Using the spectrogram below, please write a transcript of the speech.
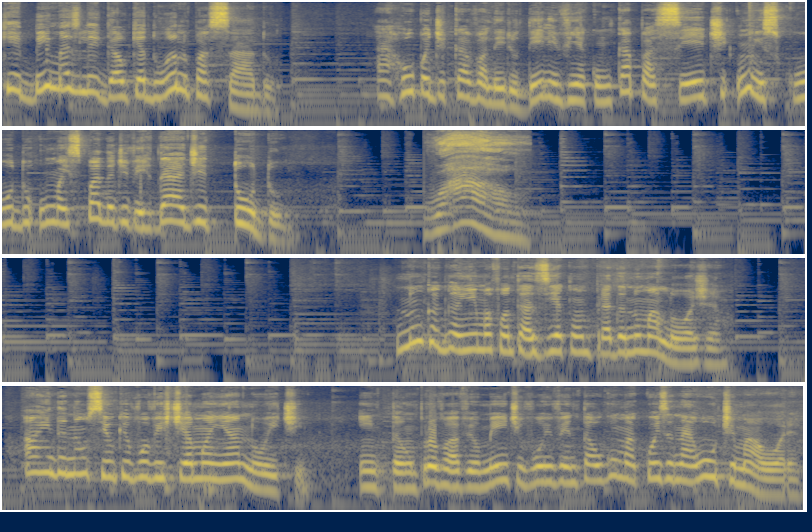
que é bem mais legal que a do ano passado. A roupa de cavaleiro dele vinha com um capacete, um escudo, uma espada de verdade e tudo. Uau! Nunca ganhei uma fantasia comprada numa loja. Ainda não sei o que vou vestir amanhã à noite, então provavelmente vou inventar alguma coisa na última hora.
